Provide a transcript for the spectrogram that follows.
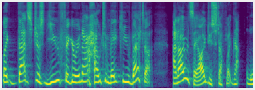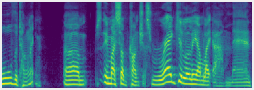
Like that's just you figuring out how to make you better. And I would say I do stuff like that all the time. Um, in my subconscious, regularly, I'm like, oh man,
